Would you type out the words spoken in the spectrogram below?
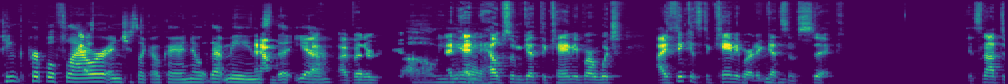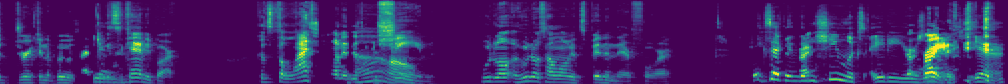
pink purple flower, and she's like, "Okay, I know what that means." That yeah. yeah. I better. Oh yeah, and, and helps him get the candy bar, which I think it's the candy bar that gets mm-hmm. him sick it's not the drinking the booze. I think yeah. it's the candy bar because it's the last one in this oh. machine. Who lo- who knows how long it's been in there for? Exactly. The right? machine looks 80 years right. old. Yeah.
